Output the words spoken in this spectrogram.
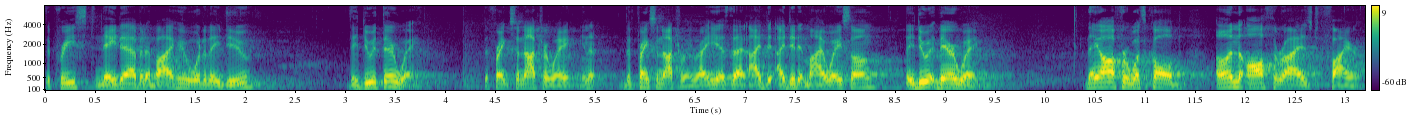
the priest, Nadab and Abihu, what do they do? They do it their way. The Frank Sinatra way, you know, the Frank Sinatra way, right? He has that I, I did it my way song. They do it their way. They offer what's called unauthorized fire.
